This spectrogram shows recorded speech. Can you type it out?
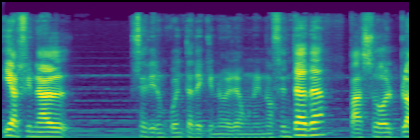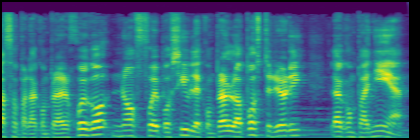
Y al final se dieron cuenta de que no era una inocentada, pasó el plazo para comprar el juego, no fue posible comprarlo a posteriori, la compañía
